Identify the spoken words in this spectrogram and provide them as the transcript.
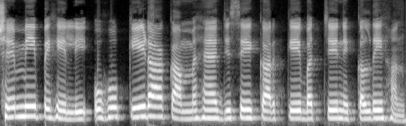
ਛੇਵੀਂ ਪਹੇਲੀ, ਉਹ ਕਿਹੜਾ ਕੰਮ ਹੈ ਜਿਸੇ ਕਰਕੇ ਬੱਚੇ ਨਿਕਲਦੇ ਹਨ?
